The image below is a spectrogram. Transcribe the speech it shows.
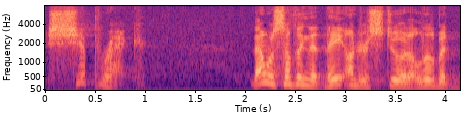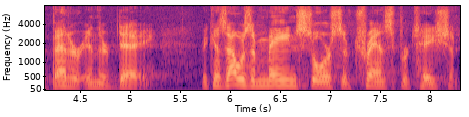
shipwreck. That was something that they understood a little bit better in their day because that was a main source of transportation.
